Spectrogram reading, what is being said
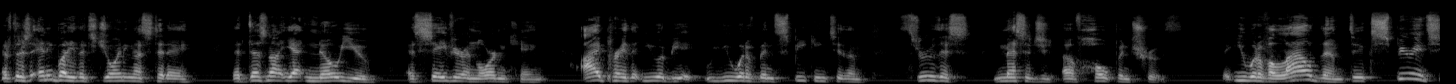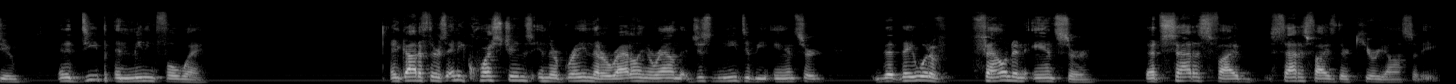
If there's anybody that's joining us today that does not yet know you as Savior and Lord and King, I pray that you would be you would have been speaking to them through this message of hope and truth. That you would have allowed them to experience you in a deep and meaningful way. And God, if there's any questions in their brain that are rattling around that just need to be answered, that they would have found an answer that satisfied, satisfies their curiosity.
